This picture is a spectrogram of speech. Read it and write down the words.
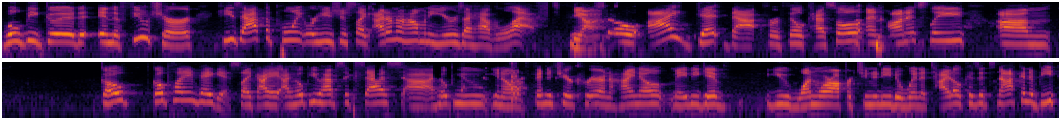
we'll be good in the future. He's at the point where he's just like, I don't know how many years I have left. Yeah. So I get that for Phil Kessel. And honestly, um, go go play in Vegas. Like I, I hope you have success. Uh, I hope you, you know, finish your career on a high note. Maybe give you one more opportunity to win a title because it's not going to be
